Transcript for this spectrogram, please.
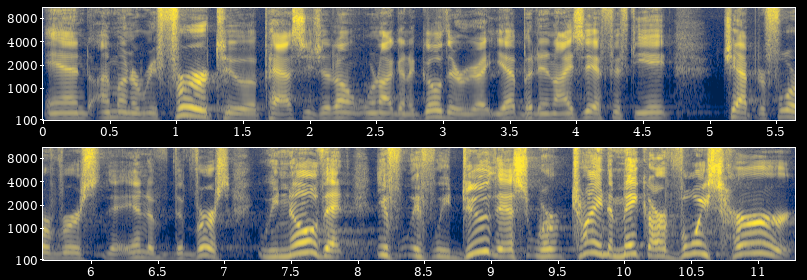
and I'm going to refer to a passage, I don't, we're not going to go there right yet, but in Isaiah 58, chapter 4, verse, the end of the verse, we know that if, if we do this, we're trying to make our voice heard.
